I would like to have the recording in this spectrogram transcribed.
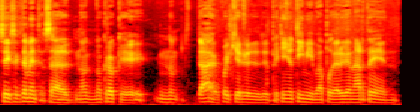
Sí, exactamente. O sea, no, no creo que no- ah, cualquier el, pequeño Timmy va a poder ganarte en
